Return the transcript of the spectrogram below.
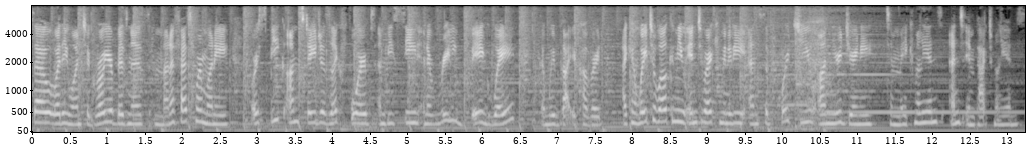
So, whether you want to grow your business, manifest more money, or speak on stages like Forbes and be seen in a really big way, then we've got you covered. I can't wait to welcome you into our community and support you on your journey to make millions and impact millions.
